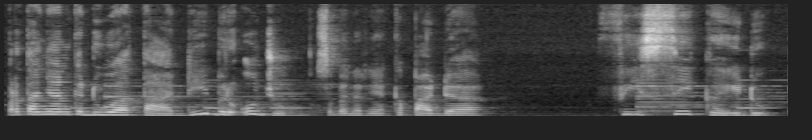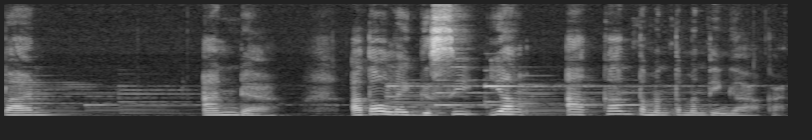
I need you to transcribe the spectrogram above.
Pertanyaan kedua tadi berujung sebenarnya kepada visi kehidupan anda atau legacy yang akan teman-teman tinggalkan.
